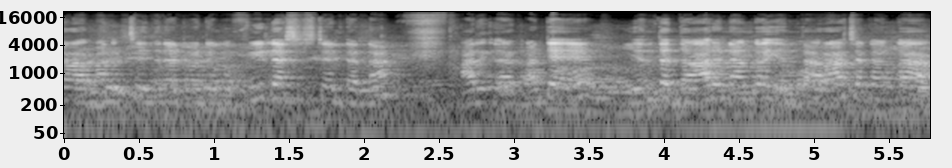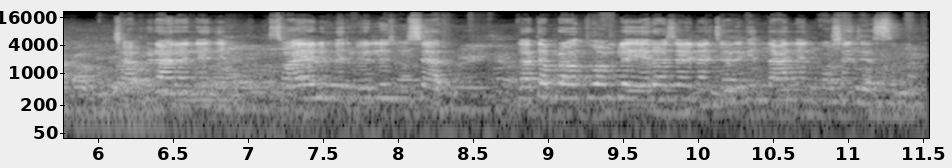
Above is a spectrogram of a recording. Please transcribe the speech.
గ్రామానికి చెందినటువంటి ఒక ఫీల్డ్ అసిస్టెంట్ అన్న అరి అంటే ఎంత దారుణంగా ఎంత అరాచకంగా చంపినారనేది స్వయాన్ని మీరు వెళ్ళి చూశారు. గత ప్రభుత్వంలో ఏ రోజైనా జరిగిందా అని నేను క్వశ్చన్ చేస్తున్నాను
